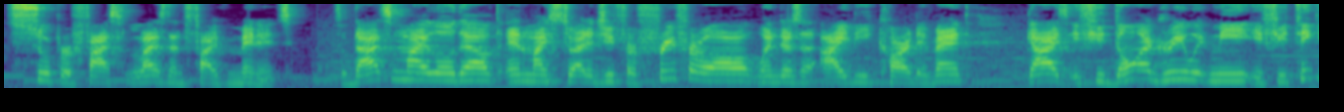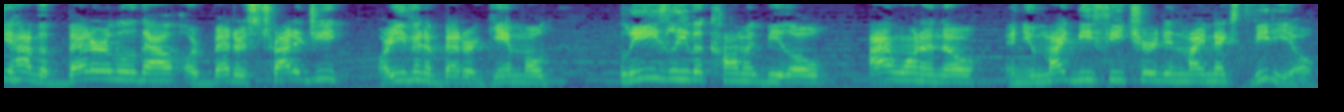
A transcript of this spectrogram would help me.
Super fast, less than 5 minutes. So that's my loadout and my strategy for free-for-all when there's an ID card event. Guys, if you don't agree with me, if you think you have a better loadout or better strategy, or even a better game mode, please leave a comment below. I want to know, and you might be featured in my next video.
